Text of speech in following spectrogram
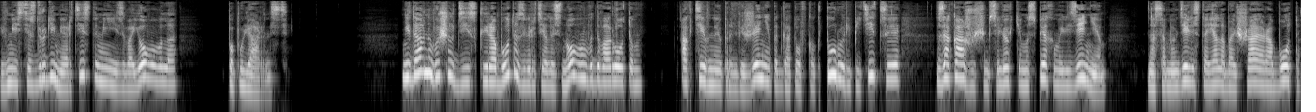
вместе с другими артистами и завоевывала популярность. Недавно вышел диск, и работа завертелась новым водоворотом, Активное продвижение, подготовка к туру, репетиции, за кажущимся легким успехом и везением на самом деле стояла большая работа.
